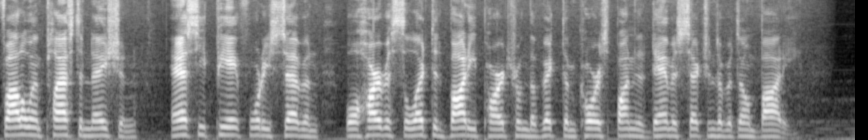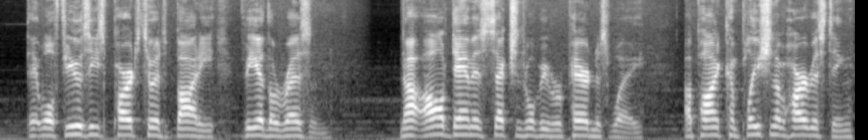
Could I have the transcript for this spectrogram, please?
Following plastination, SCP-847 will harvest selected body parts from the victim corresponding to damaged sections of its own body. It will fuse these parts to its body via the resin. Not all damaged sections will be repaired in this way. Upon completion of harvesting,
